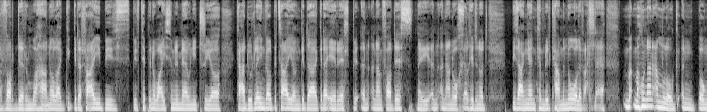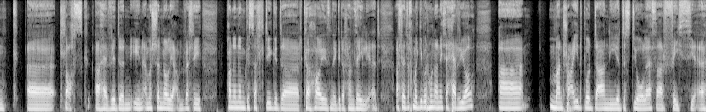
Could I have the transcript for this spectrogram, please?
arfordir yn wahanol a gyda rhai bydd, bydd tipyn o waith yn mynd mewn i trio cadw'r lein fel betai ond gyda, gyda eraill yn, yn anffodus neu yn, yn anochel hyd yn oed bydd angen cymryd cam yn ôl efallai. Mae ma hwnna'n amlwg yn bwnc uh, llosg a hefyd yn un emosiynol iawn felly pan yn ymgysylltu gyda'r cyhoedd neu gyda rhanddeiliad, allai ddechmygu fod hwnna'n eitha heriol a mae'n rhaid bod da ni y dystiolaeth a'r ffeithiau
